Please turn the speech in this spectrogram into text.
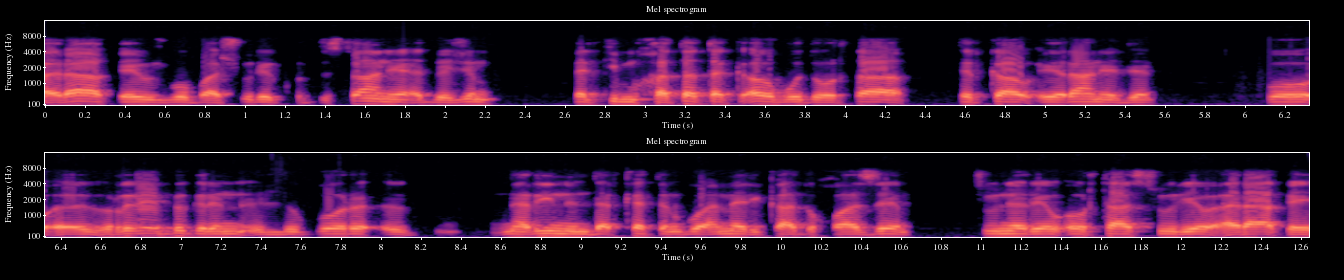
عێراقی و بۆ باشووری کوردستانی ئەدبێژم بەلکی مخەتەتەك ئەو بۆ دۆرتا ترکا و ئێرانێ دن بۆ ڕێ بگرن لە گۆر نەرینن دەرکەتن بۆ ئەمریکا دخوازێ چونەرێ ئۆرتا سووریە و عێراقی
